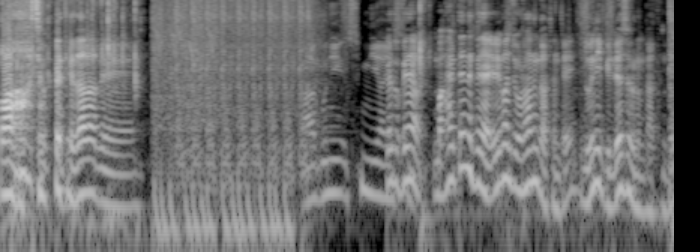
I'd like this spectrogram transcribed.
와 적배 대단하네. 아군이 그래도. 그냥 막 할 때는 그냥 일반적으로 하는 것 같은데? 눈이 밀려서 그런 것 같은데?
